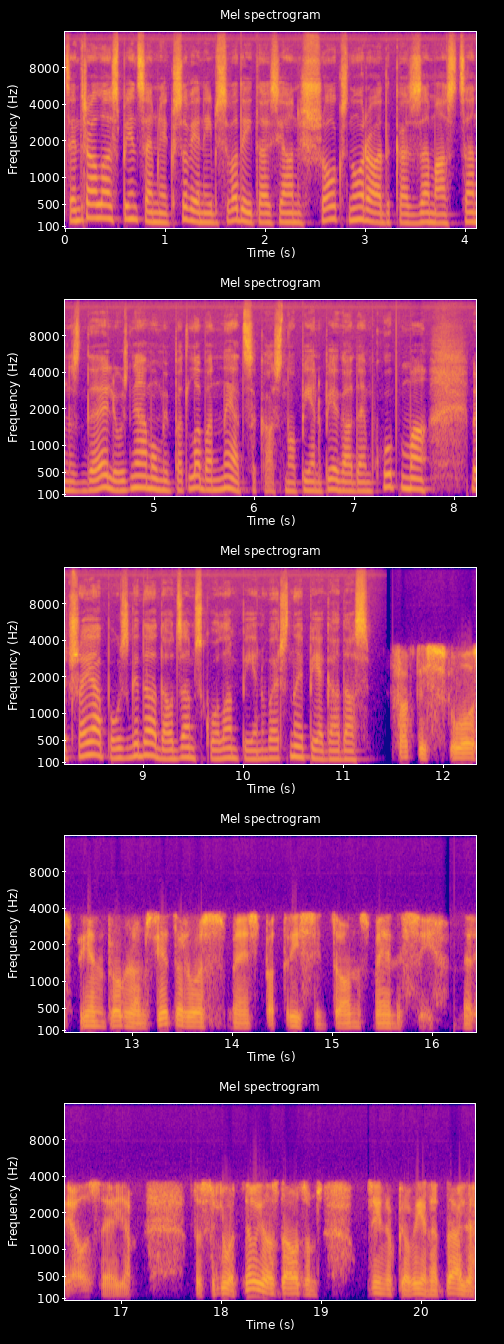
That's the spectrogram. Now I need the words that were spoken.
Centrālās piensaimnieku savienības vadītājs Jānis Šalks norāda, ka zemās cenas dēļ uzņēmumi pat labi neatsakās no piena piegādēm kopumā, bet šajā pusgadā daudzām skolām pienu vairs nepiegādās. Faktiski skolas piena programmas ietvaros mēs pat 300 tonnas mēnesī nerealizējam. Tas ir ļoti neliels daudzums. Zinu, ka viena daļa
